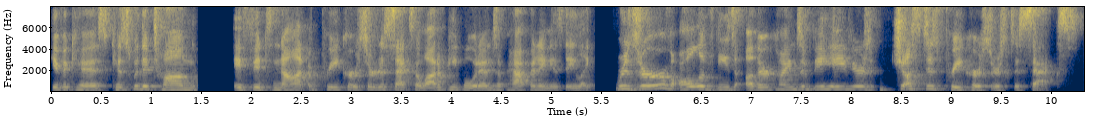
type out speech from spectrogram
give a kiss, kiss with a tongue. If it's not a precursor to sex, a lot of people, what ends up happening is they like reserve all of these other kinds of behaviors just as precursors to sex.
